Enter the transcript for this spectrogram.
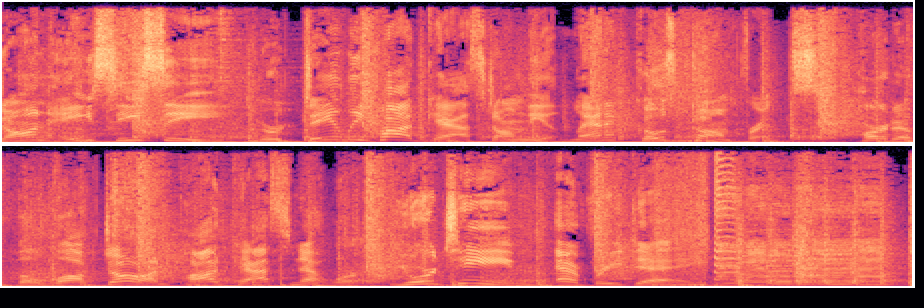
Locked On ACC, your daily podcast on the Atlantic Coast Conference. Part of the Locked On Podcast Network, your team every day.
